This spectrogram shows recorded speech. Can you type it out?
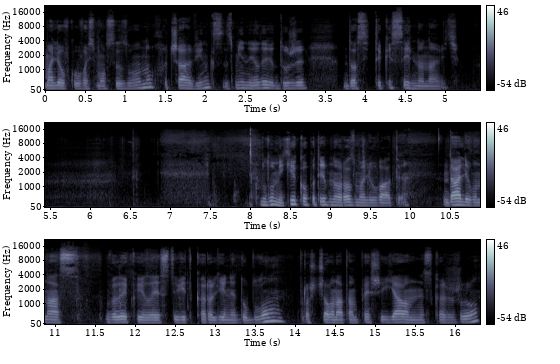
мальовку восьмого сезону, хоча Вінкс змінили дуже досить таки сильно навіть. Блум і Кіко потрібно розмалювати. Далі у нас великий лист від Кароліни до Блум. Про що вона там пише, я вам не скажу.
